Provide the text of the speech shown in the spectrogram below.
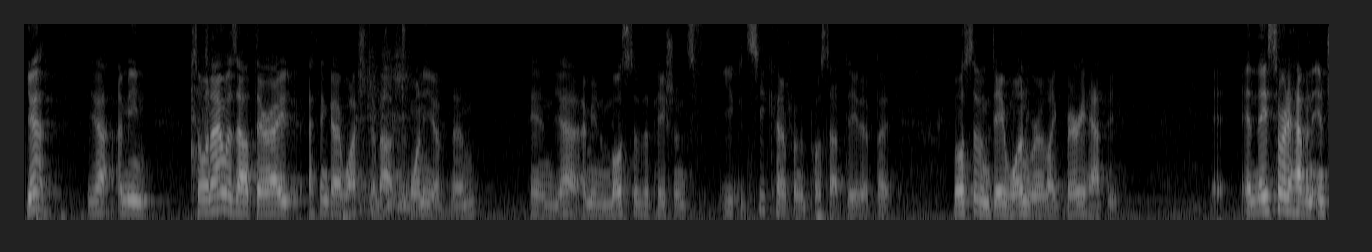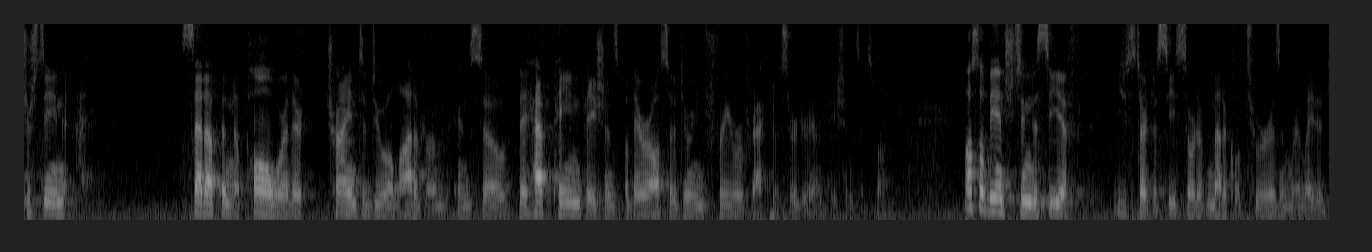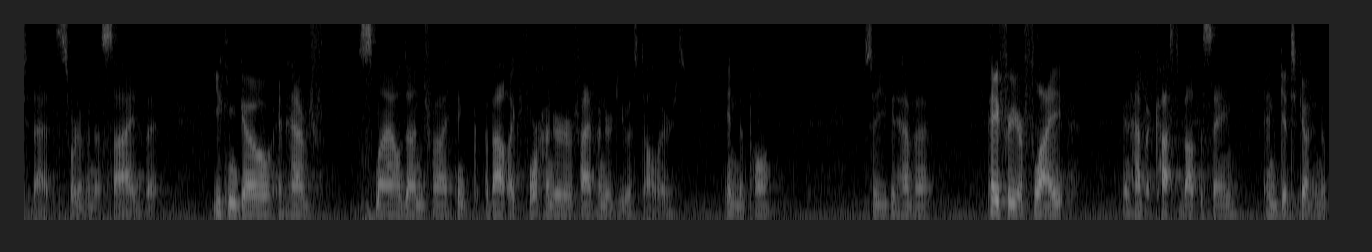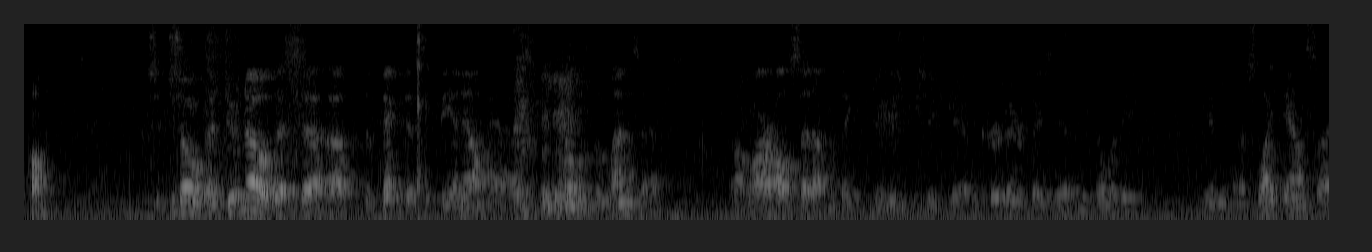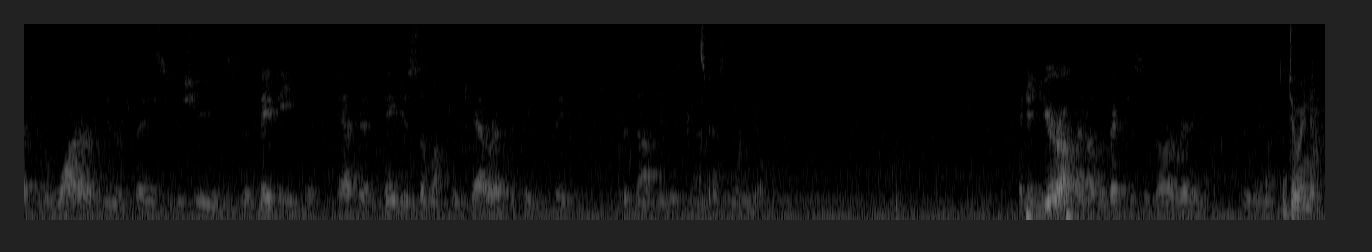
Yeah, yeah. I mean, so when I was out there, I, I think I watched about 20 of them. And yeah, I mean, most of the patients, you could see kind of from the post-op data, but most of them day one were like very happy. And they sort of have an interesting setup in Nepal where they're trying to do a lot of them. And so they have pain patients, but they were also doing free refractive surgery on patients as well. Also be interesting to see if you start to see sort of medical tourism related to that. It's sort of an aside, but you can go and have smile done for I think about like 400 or 500 US dollars in Nepal. So you could have a pay for your flight and have it cost about the same and get to go to Nepal. So uh, do know that uh, uh, the Victus that B&L has, as well as the LenSx, uh, are all set up and they can do this procedure. They have the curve interface, they have the ability in a slight downside to the water interface machines that may be advantageous somewhat for cataract, but they, they could not do this kind of corneal. And in Europe, I know the Victus is already doing it. doing it.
